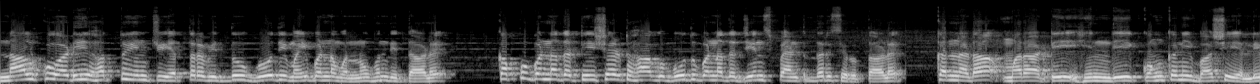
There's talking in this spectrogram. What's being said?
ನಾಲ್ಕು ಅಡಿ ಹತ್ತು ಇಂಚು ಎತ್ತರವಿದ್ದು ಗೋಧಿ ಮೈಬಣ್ಣವನ್ನು ಹೊಂದಿದ್ದಾಳೆ. ಕಪ್ಪು ಬಣ್ಣದ ಟಿ ಶರ್ಟ್ ಹಾಗೂ ಬೂದು ಬಣ್ಣದ ಜೀನ್ಸ್ ಪ್ಯಾಂಟ್ ಧರಿಸಿರುತ್ತಾಳೆ. ಕನ್ನಡ, ಮರಾಠಿ, ಹಿಂದಿ, ಕೊಂಕಣಿ ಭಾಷೆಯಲ್ಲಿ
